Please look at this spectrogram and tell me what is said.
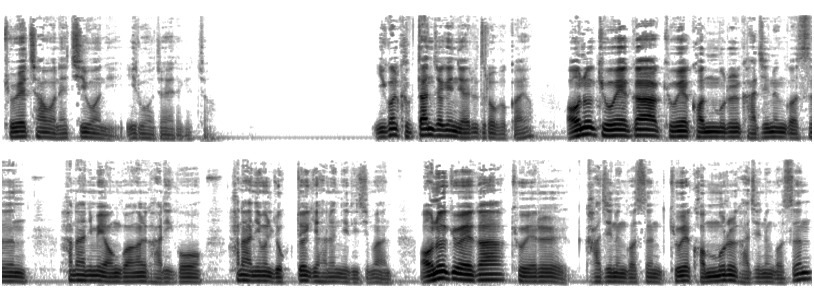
교회 차원의 지원이 이루어져야 되겠죠. 이걸 극단적인 예를 들어볼까요? 어느 교회가 교회 건물을 가지는 것은 하나님의 영광을 가리고 하나님을 욕되게 하는 일이지만 어느 교회가 교회를 가지는 것은 교회 건물을 가지는 것은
